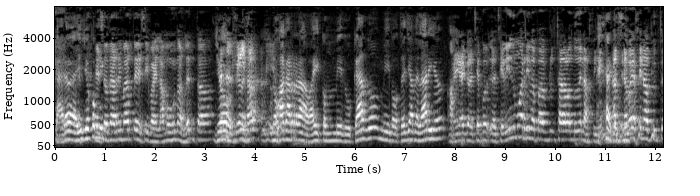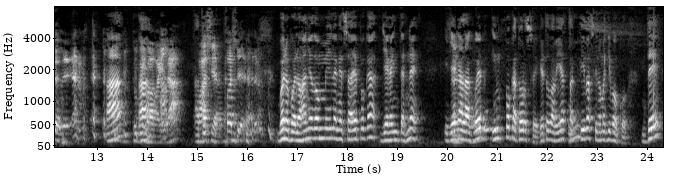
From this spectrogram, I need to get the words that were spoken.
Claro, ahí yo con mi... Eso de rimarte, si bailamos unas lentas. Yo los agarrado ahí con mi ducado, mi botella de Lario. Ah, Venga, que lo eché viniendo muy arriba para estar hablando de nazi. ¿eh? Al sí. final vaya a ser nazi ustedes. ah, Tú que ah. ibas a bailar. ah, Fascia. Fascia. Bueno, pues los años 2000 en esa época llega Internet y llega la web Info14, que todavía está activa, si no me equivoco, de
